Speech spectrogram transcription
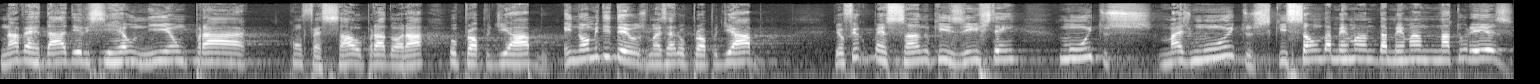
na verdade, eles se reuniam para confessar ou para adorar o próprio diabo, em nome de Deus, mas era o próprio diabo. Eu fico pensando que existem muitos, mas muitos que são da mesma, da mesma natureza,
